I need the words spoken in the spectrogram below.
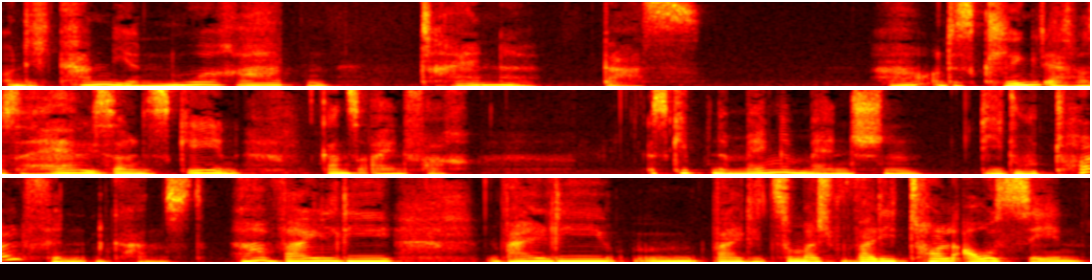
Und ich kann dir nur raten, trenne das. Ja, und es klingt erstmal so, hä, wie soll das gehen? Ganz einfach. Es gibt eine Menge Menschen, die du toll finden kannst, ja, weil die, weil die, weil die zum Beispiel, weil die toll aussehen,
